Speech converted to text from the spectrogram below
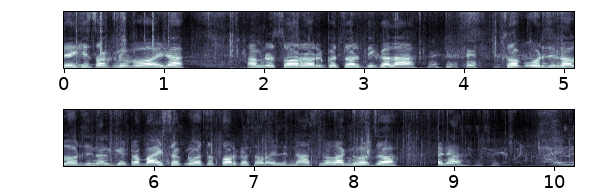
देखिसक्नु भयो होइन? हाम्रो सरहरूको चर्ती कला सब ओरिजिनल ओरिजिनल गेटअप आइसक्नु भएको छ तर्क सर अहिले नाच्न लाग्नुभएको छ होइन? यू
